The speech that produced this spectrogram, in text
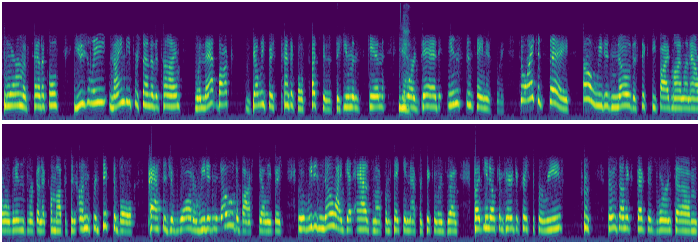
swarm of tentacles. Usually, 90% of the time, when that box jellyfish tentacle touches the human skin, you are dead instantaneously. So I could say, oh, we didn't know the 65 mile an hour winds were going to come up. It's an unpredictable passage of water. We didn't know the box jellyfish. We didn't know I'd get asthma from taking that particular drug. But, you know, compared to Christopher Reeve, those unexpecteds weren't, um,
